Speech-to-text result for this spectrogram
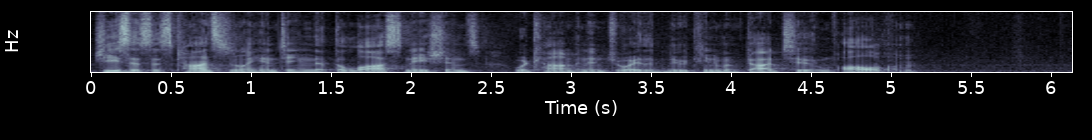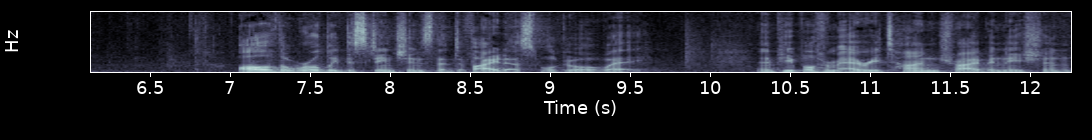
Jesus is constantly hinting that the lost nations would come and enjoy the new kingdom of God too, all of them. All of the worldly distinctions that divide us will go away, and people from every tongue, tribe, and nation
